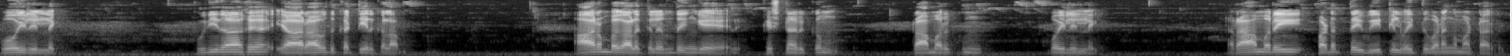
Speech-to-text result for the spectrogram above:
கோயில் இல்லை. புதிதாக யாராவது கட்டியிருக்கலாம். ஆரம்ப காலத்திலிருந்து இங்கே கிருஷ்ணருக்கும் ராமருக்கும் கோயில் இல்லை. ராமரை படத்தை வீட்டில் வைத்து வணங்க மாட்டார்கள்.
